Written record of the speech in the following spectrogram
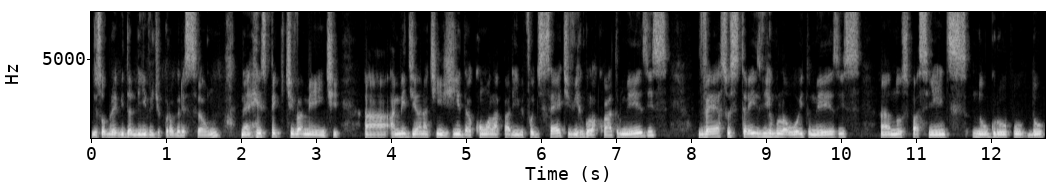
de sobrevida livre de progressão, né, respectivamente, a, a, mediana atingida com o olaparib foi de 7,4 meses versus 3,8 meses uh, nos pacientes no grupo do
